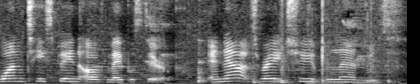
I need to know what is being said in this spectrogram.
one teaspoon of maple syrup. And now it's ready to blend.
